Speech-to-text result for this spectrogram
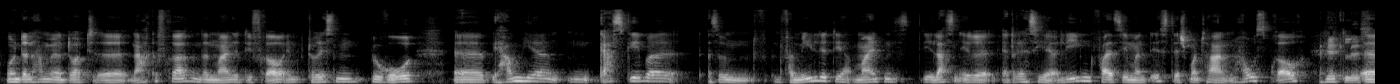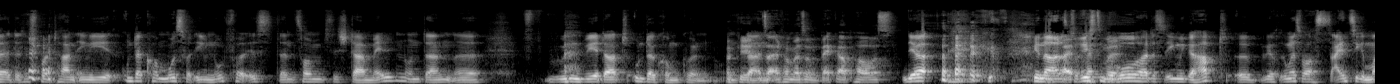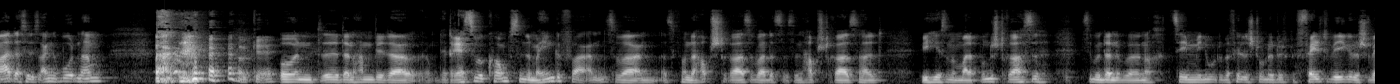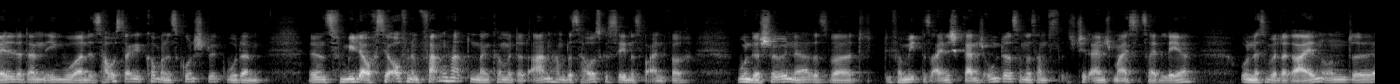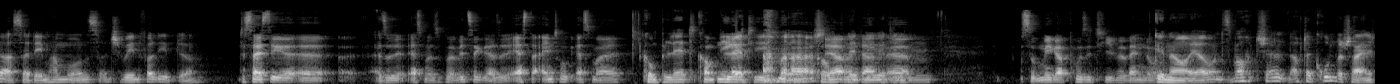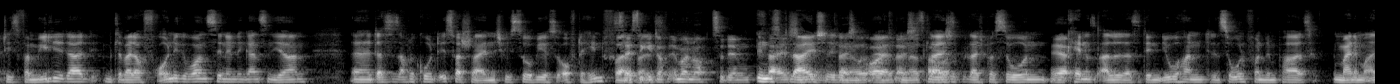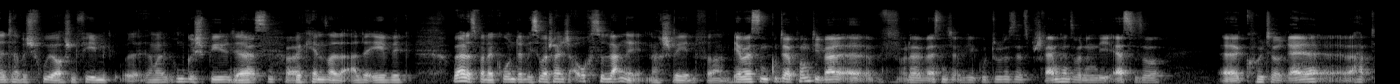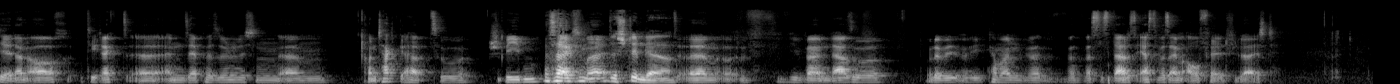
Und dann haben wir dort äh, nachgefragt und dann meinte die Frau im Touristenbüro, äh, wir haben hier einen Gastgeber, also eine Familie, die meinten, die lassen ihre Adresse hier liegen, falls jemand ist, der spontan ein Haus braucht, Wirklich? Äh, der spontan irgendwie unterkommen muss, weil ihm Notfall ist, dann sollen sie sich da melden und dann äh, würden wir dort unterkommen können. Und okay, dann, also einfach mal so ein Backup-Haus. Ja, genau, das Touristenbüro hat es irgendwie gehabt, äh, wie auch immer, es war das einzige Mal, dass sie das angeboten haben. okay. Und äh, dann haben wir da die Adresse bekommen, sind immer hingefahren. Das war, also von der Hauptstraße war das, das ist eine Hauptstraße halt, wie hier ist eine normale Bundesstraße, sind wir dann über noch zehn Minuten oder Viertelstunde durch Feldwege, durch Wälder dann irgendwo an das Haus da gekommen, an das Grundstück, wo dann äh, uns Familie auch sehr offen empfangen hat. Und dann kamen wir dort an, haben das Haus gesehen, das war einfach wunderschön, ja. Das war, die vermieten das eigentlich gar nicht unter, sondern das steht eigentlich meiste Zeit leer. Und dann sind wir da rein und äh, ja, seitdem haben wir uns in Schweden verliebt, ja. Das heißt, die, äh, also erstmal super witzig, also der erste Eindruck erstmal komplett, komplett negativ, am Arsch, ja, komplett und dann negativ. ähm, so mega positive Wendung. Genau, ja. Und es war auch, schon auch der Grund wahrscheinlich, diese Familie da, die mittlerweile auch Freunde geworden sind in den ganzen Jahren, äh, dass es auch der Grund ist wahrscheinlich, wieso wir so oft dahin Das fahren. heißt, ihr geht doch immer noch zu dem gleichen, gleiche, gleichen genau, Ort, genau, gleiche, gleiche Person. Ja. Wir kennen uns alle, also den Johann, den Sohn von dem Paar, in meinem Alter habe ich früher auch schon viel mit äh, wir rumgespielt, ja. Ja, super. Wir kennen uns alle, alle ewig. Ja, das war der Grund, wieso wahrscheinlich auch so lange nach Schweden fahren. Ja, aber das ist ein guter Punkt. Die war, äh, oder ich weiß nicht, wie gut du das jetzt beschreiben kannst, aber dann die erste so äh, kulturell äh, habt ihr dann auch direkt äh, einen sehr persönlichen ähm, Kontakt gehabt zu Schweden, sag ich mal. Das stimmt, ja. Ähm, wie war denn da so, oder wie, wie kann man, was ist da das Erste, was einem auffällt vielleicht?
